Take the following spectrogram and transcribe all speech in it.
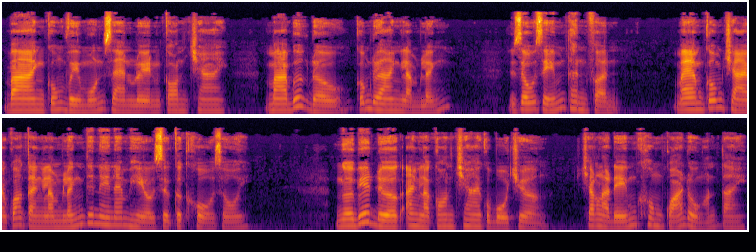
Ba anh cũng vì muốn rèn luyện con trai mà bước đầu cũng đưa anh làm lính. Giấu giếm thân phận. Mà em cũng trải qua cảnh làm lính thế nên em hiểu sự cực khổ rồi. Người biết được anh là con trai của bộ trưởng chắc là đếm không quá đầu ngón tay.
